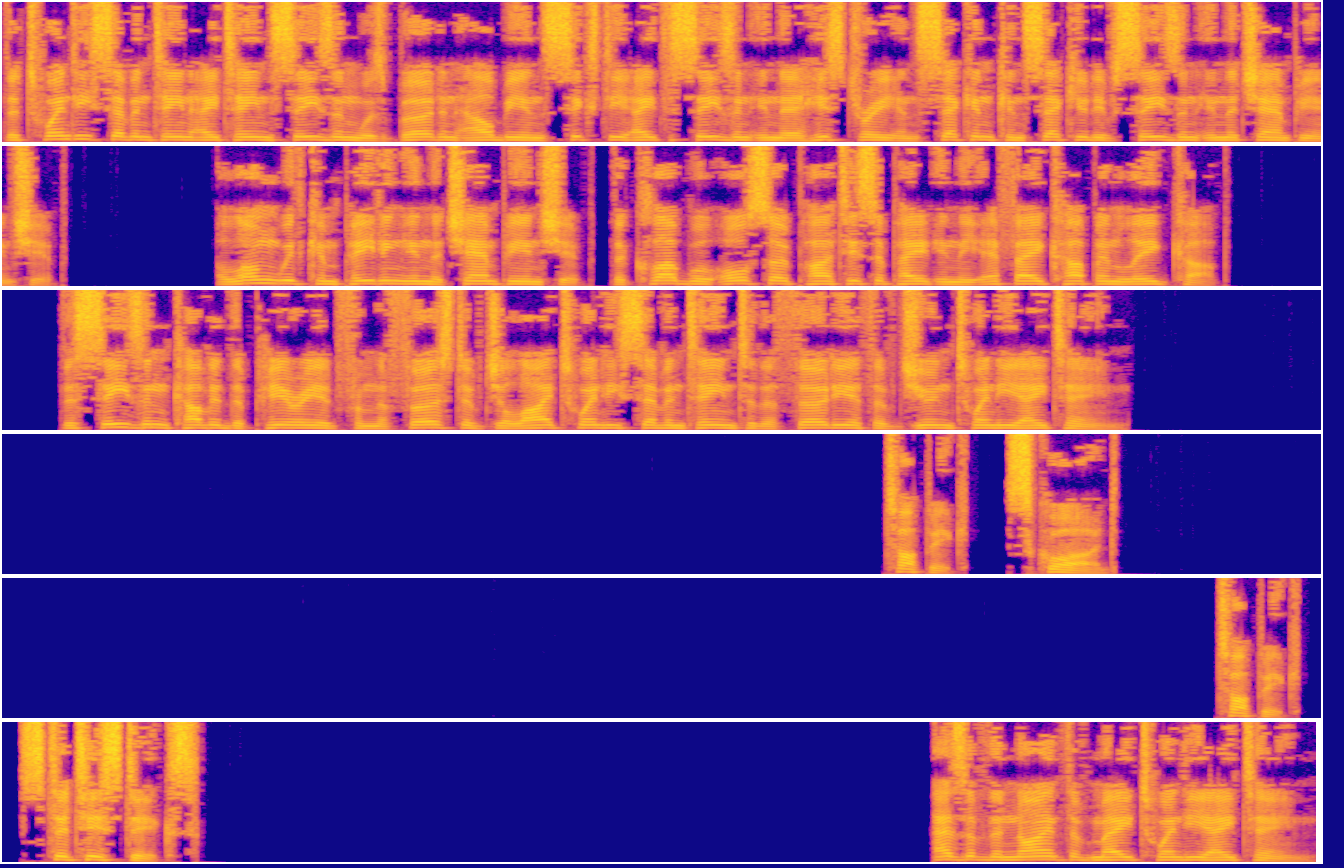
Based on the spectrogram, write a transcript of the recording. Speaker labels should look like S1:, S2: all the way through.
S1: The 2017–18 season was Burton Albion's 68th season in their history and second consecutive season in the Championship. Along with competing in the Championship, the club will also participate in the FA Cup and League Cup. The season covered the period from 1 July 2017 to 30 June 2018. Squad Topic: Statistics. As of the 9th of May 2018.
